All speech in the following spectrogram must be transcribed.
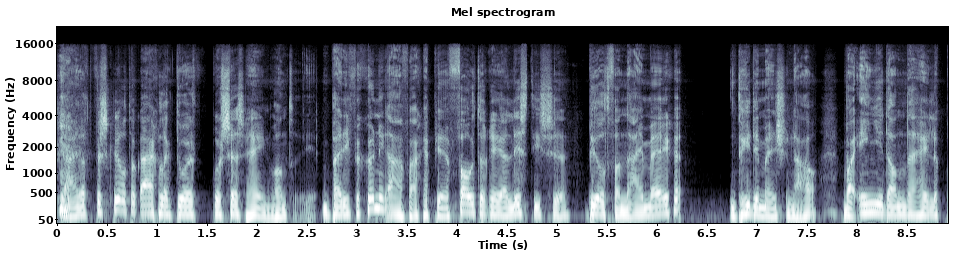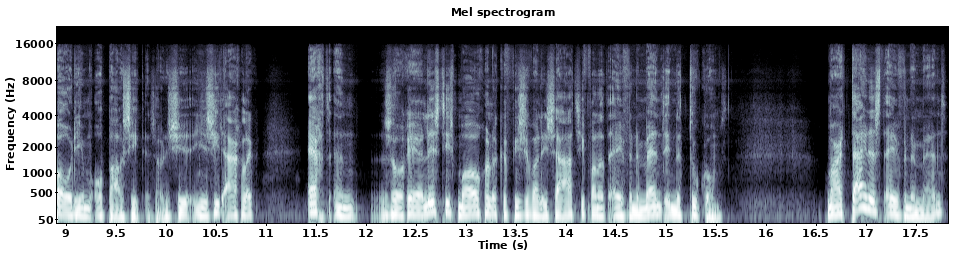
Ja, en dat verschilt ook eigenlijk door het proces heen. Want bij die vergunningaanvraag heb je een fotorealistische beeld van Nijmegen. Driedimensionaal. Waarin je dan de hele podiumopbouw ziet. En zo. Dus je, je ziet eigenlijk echt een zo realistisch mogelijke visualisatie van het evenement in de toekomst. Maar tijdens het evenement,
